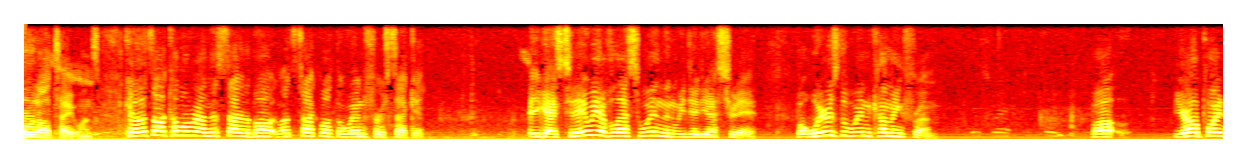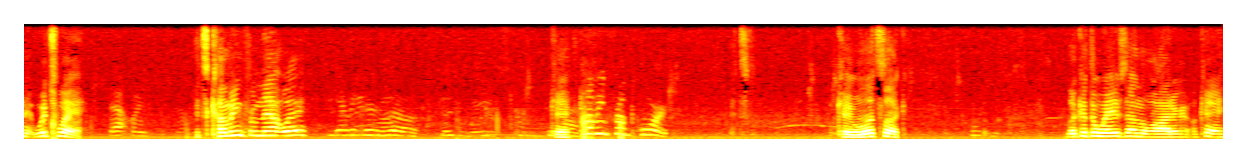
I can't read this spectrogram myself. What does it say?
Pull it all tight once. Okay, let's all come over on this side of the boat and let's talk about the wind for a second. You guys, today we have less wind than we did yesterday. But where's the wind coming from? Well, you're all pointing it. Which way? That way. It's coming from that way? Yeah, because Okay. it's coming from port. Okay, well, let's look. Look at the waves on the water. Okay.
